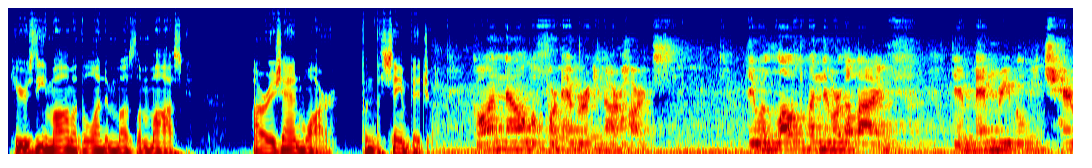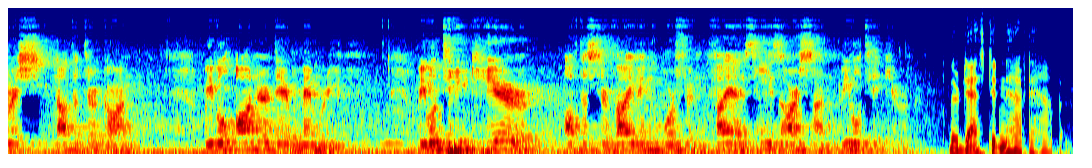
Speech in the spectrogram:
Here's the Imam of the London Muslim Mosque, Aarij Anwer, from the same vigil. Gone now, but forever in our hearts. They were loved when they were alive. Their memory will be cherished now that they're gone. We will honor their memory. We will take care of the surviving orphan. Fayez, he is our son. We will take care of him. Their deaths didn't have to happen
